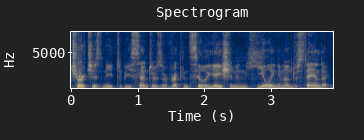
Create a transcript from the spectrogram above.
Churches need to be centers of reconciliation and healing and understanding.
